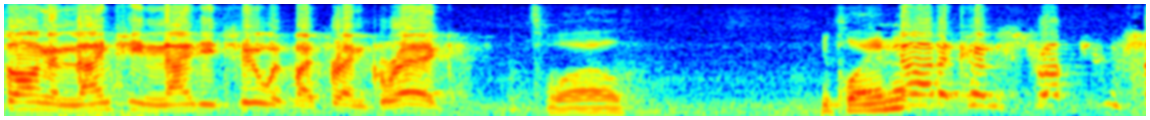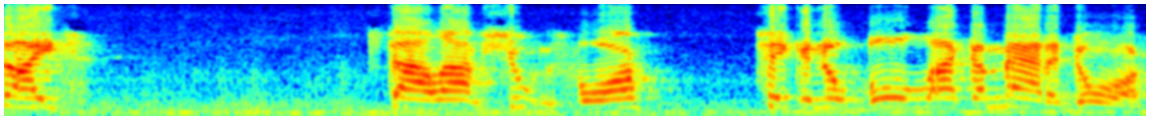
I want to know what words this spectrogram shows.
song in 1992 with my friend Greg. It's wild. You playing it? Not a construction site. Style I'm shooting for. Taking no bull like a matador.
